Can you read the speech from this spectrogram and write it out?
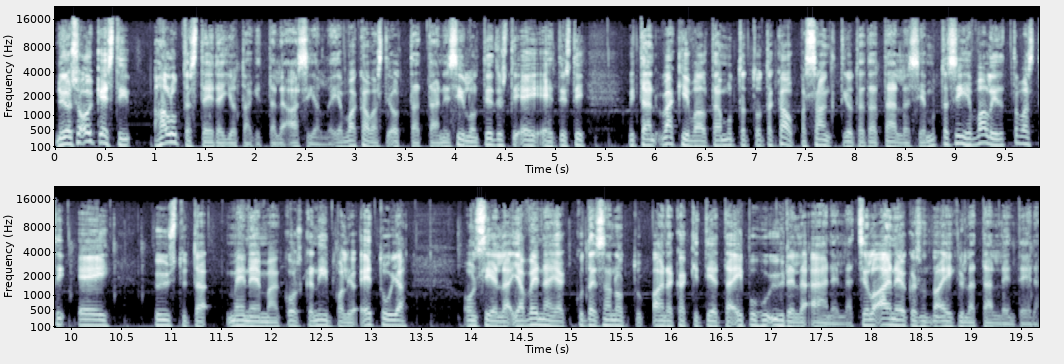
No jos oikeasti haluttaisiin tehdä jotakin tälle asialle ja vakavasti ottaa tämä, niin silloin tietysti ei, ei tietysti mitään väkivaltaa, mutta tuota kauppasanktiota tai tällaisia. Mutta siihen valitettavasti ei pystytä menemään, koska niin paljon etuja on siellä. Ja Venäjä, kuten sanottu, aina kaikki tietää, ei puhu yhdellä äänellä. Et siellä on aina, joka sanoo, että no ei kyllä tälleen tehdä.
